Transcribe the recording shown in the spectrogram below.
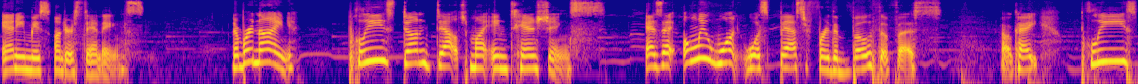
any misunderstandings. Number nine, please don't doubt my intentions, as I only want what's best for the both of us. Okay, please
